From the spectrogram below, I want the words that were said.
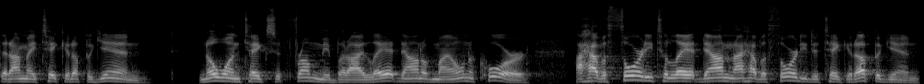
that I may take it up again. No one takes it from me, but I lay it down of my own accord. I have authority to lay it down, and I have authority to take it up again.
